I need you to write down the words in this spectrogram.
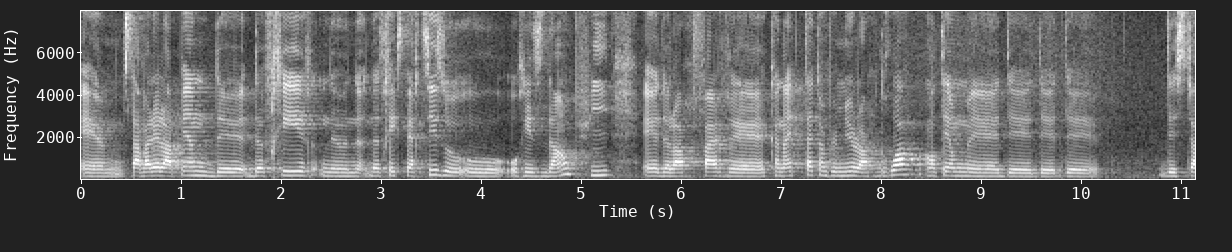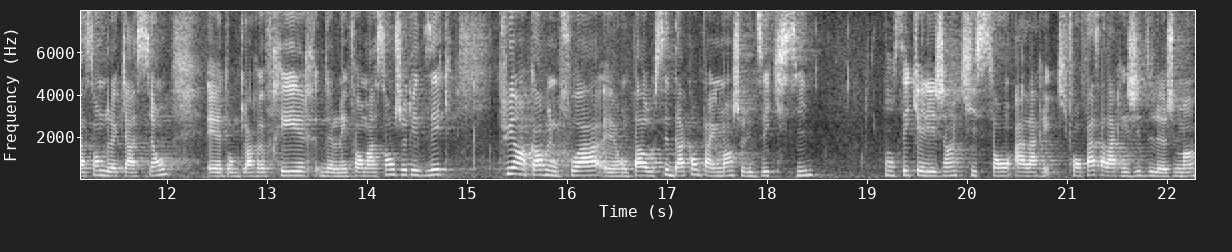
euh, ça valait la peine d'offrir notre expertise aux, résidents, puis euh, de leur faire connaître peut-être un peu mieux leurs droits en termes de, de, de situation de location, donc leur offrir de l'information juridique. Puis encore une fois, on parle aussi d'accompagnement juridique ici. On sait que les gens qui font face à la régie du logement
